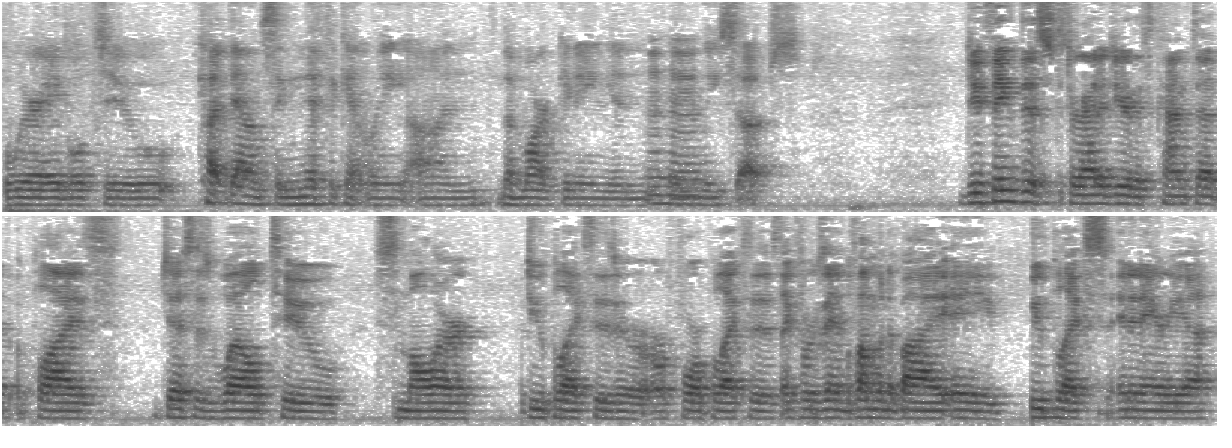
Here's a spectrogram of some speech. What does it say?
we're able to cut down significantly on the marketing and, and Mhm. lease ups. Do you think this strategy or this concept applies just as well to smaller duplexes or, or fourplexes? Like, for example, if I'm going to buy a duplex in an area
